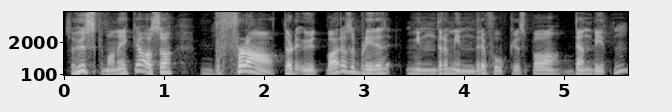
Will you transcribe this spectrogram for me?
Så husker man ikke, og så flater det ut bare, og så blir det mindre og mindre fokus på den biten.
